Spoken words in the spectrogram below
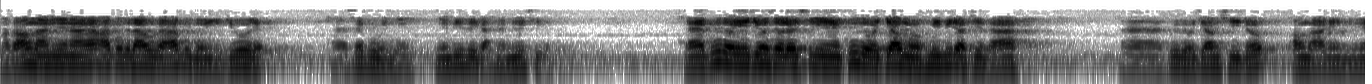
မကောင်းတာမြင်တာကအကုသလဝိကအကုသိုလ်ကြီးကျိုးတဲ့အဲစက္ကုဉ္ဉမြင်ပြီးစိတ်ကနှစ်မျိုးရှိတယ်အဲကုသိုလ်ရေးကျိုးဆိုလို့ရှိရင်ကုသိုလ်အကြောင်းကိုမှီပြီးတော့ဖြစ်တာ အဲကုသိုလ်အကြောင်းရှိလို့ကောင်းတာလေးမြင်ရ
